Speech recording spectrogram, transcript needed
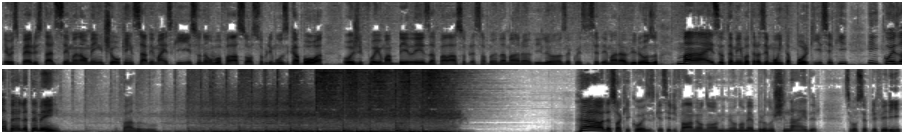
eu espero estar semanalmente ou quem sabe mais que isso, não vou falar só sobre música boa. Hoje foi uma beleza falar sobre essa banda maravilhosa com esse CD maravilhoso, mas eu também vou trazer muita porquice aqui e coisa velha também. Falou! olha só que coisa, esqueci de falar meu nome. Meu nome é Bruno Schneider. Se você preferir,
